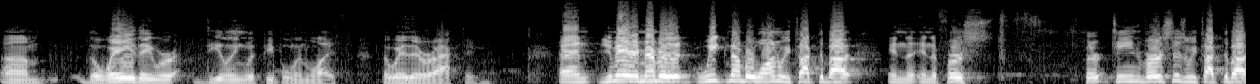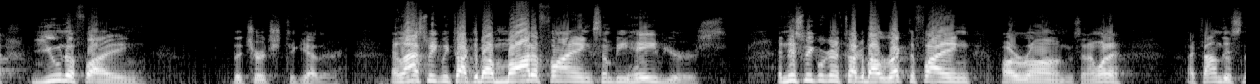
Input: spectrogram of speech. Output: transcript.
um, the way they were dealing with people in life, the way they were acting. And you may remember that week number one, we talked about in the, in the first 13 verses, we talked about unifying the church together. And last week we talked about modifying some behaviors. And this week we're going to talk about rectifying our wrongs. And I want to, I found this,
